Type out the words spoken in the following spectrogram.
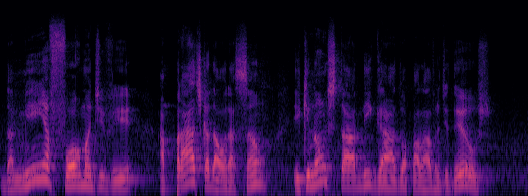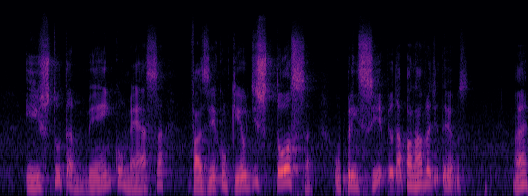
da minha forma de ver a prática da oração e que não está ligado à palavra de Deus, isto também começa a fazer com que eu distorça o princípio da palavra de Deus. Não é?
